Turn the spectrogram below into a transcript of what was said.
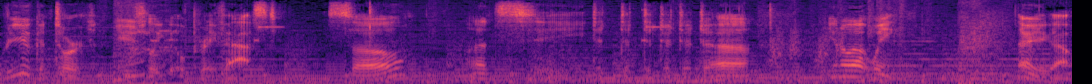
Ryukontor can usually go pretty fast. So, let's see. Da, da, da, you know what? Wing. There you go.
